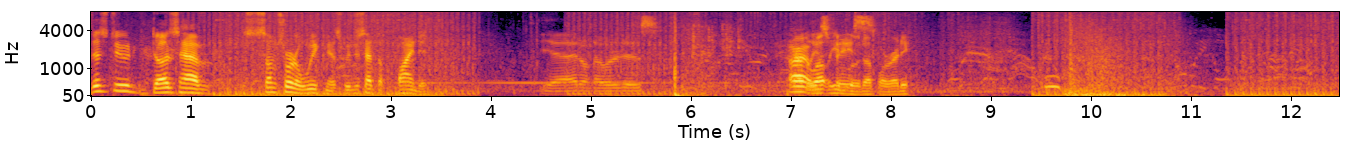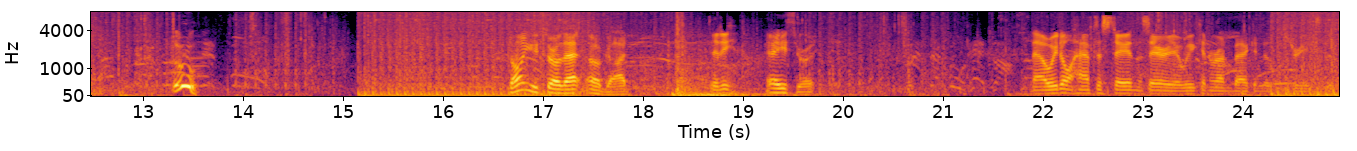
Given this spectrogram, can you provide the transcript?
this dude does have some sort of weakness. We just have to find it. Yeah, I don't know what it is. All right, well, he blew it up already. Ooh. Don't you throw that. Oh, God. Did he? Yeah, he threw it. Now we don't have to stay in this area. We can run back into the streets if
